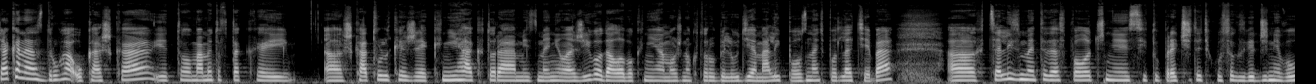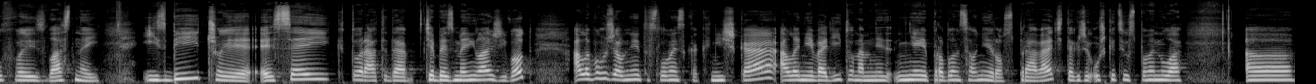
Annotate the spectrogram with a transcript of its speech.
čaká nás druhá ukážka, je to, máme to v takej škatulke, že kniha, ktorá mi zmenila život, alebo kniha možno, ktorú by ľudia mali poznať podľa teba. Chceli sme teda spoločne si tu prečítať kúsok z Virginie Woolfovej z vlastnej izby, čo je esej, ktorá teda tebe zmenila život, ale bohužiaľ nie je to slovenská knižka, ale nevadí, to nám nie, nie je problém sa o nej rozprávať, takže už keď si ju spomenula, uh,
